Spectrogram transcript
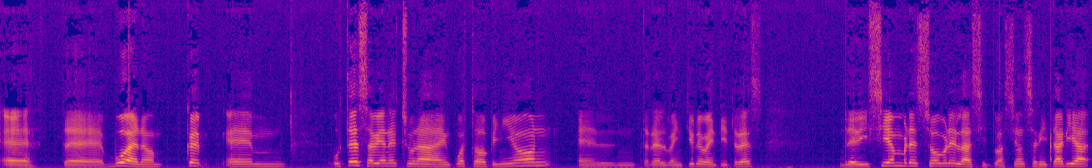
Este, bueno, que, em, ustedes habían hecho una encuesta de opinión entre el 21 y 23 de diciembre sobre la situación sanitaria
